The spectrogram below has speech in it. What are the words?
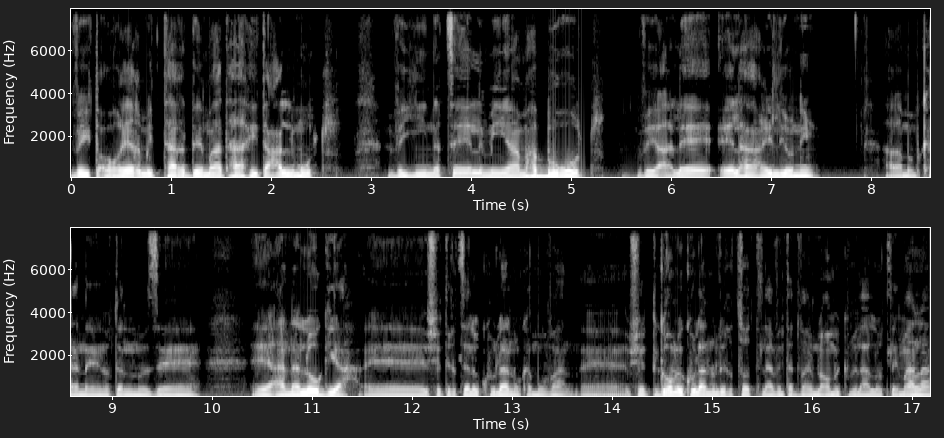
ויתעורר מתרדמת ההתעלמות, וינצל מים הבורות, ויעלה אל העליונים. הרמב"ם כאן אה, נותן לנו איזה אה, אנלוגיה אה, שתרצה לכולנו כמובן, שתגרום לכולנו לרצות להבין את הדברים לעומק ולעלות למעלה,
